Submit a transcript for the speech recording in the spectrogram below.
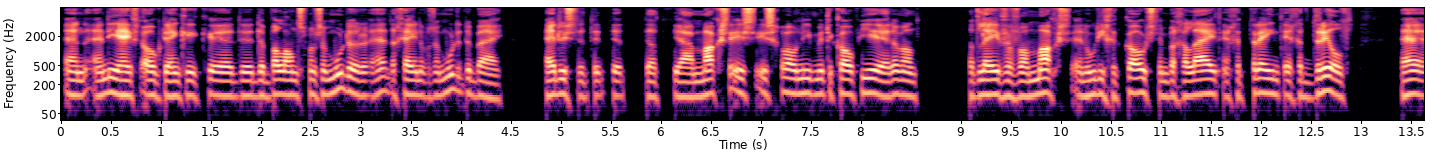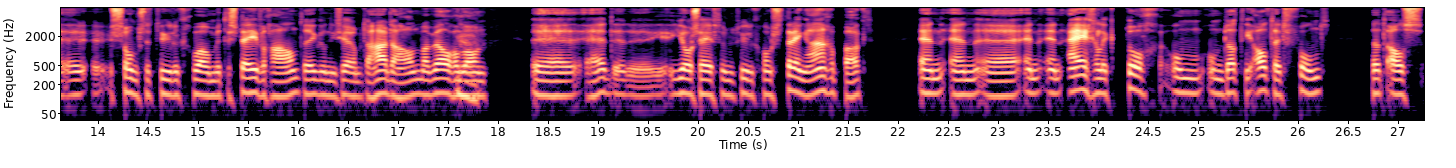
En, en die heeft ook, denk ik, eh, de, de balans van zijn moeder, hè, degene van zijn moeder erbij. Hè, dus dat, dat, dat, dat, ja, Max is, is gewoon niet meer te kopiëren. Want dat leven van Max en hoe die gecoacht en begeleid en getraind en gedrild. Eh, eh, soms natuurlijk gewoon met de stevige hand. Ik wil niet zeggen met de harde hand, maar wel gewoon. eh, hè, de, de- Jos heeft hem natuurlijk gewoon streng aangepakt. En, en, en, en eigenlijk toch, om, omdat hij altijd vond dat als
